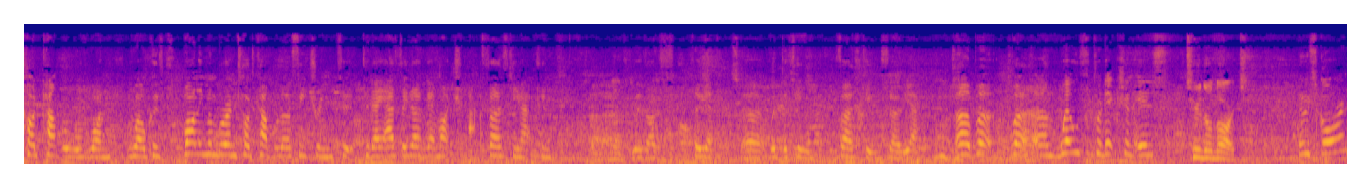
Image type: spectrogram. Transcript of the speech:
Todd Cantwell with one as well, because Bali Mumba and Todd Cantwell are featuring today as they don't get much first team action with us. So yeah, uh, with the team, first team. So yeah, uh, but but um, Will's prediction is 2 0 Norwich. Who's scoring?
